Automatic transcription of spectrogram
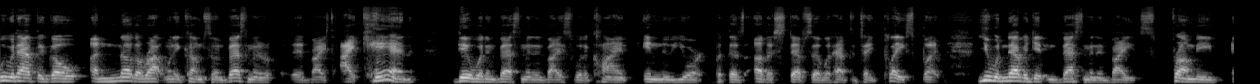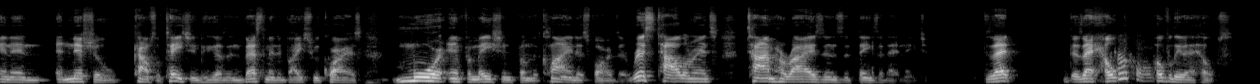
we would have to go another route when it comes to investment advice. I can deal with investment advice with a client in New York, but there's other steps that would have to take place. But you would never get investment advice from me in an initial consultation because investment advice requires more information from the client as far as the risk tolerance, time horizons, and things of that nature. Does that does that help? Okay. Hopefully that helps.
